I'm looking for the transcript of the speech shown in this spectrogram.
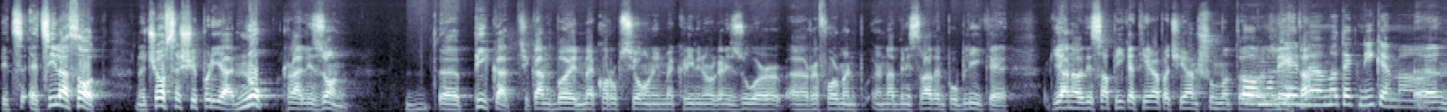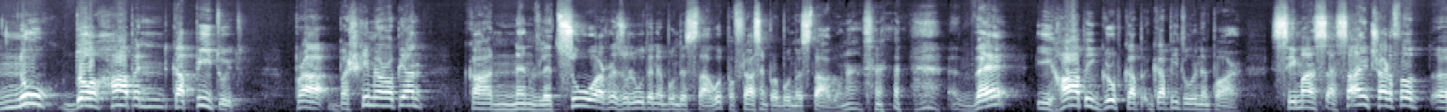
e cila thotë, në qoftë se Shqipëria nuk realizon pikat që kanë të bëjnë me korrupsionin, me krimin e organizuar, reformën në administratën publike, janë edhe disa pika tjera, por që janë shumë më të lehta. Po, mund të jenë më teknike, më... Nuk do hapen kapitujt Pra, Bashkimi Europian ka nënvleftësuar rezolutën e Bundestagut, po flasim për Bundestagun, dhe i hapi grup kapitullin e parë. Sipas asaj çfarë thotë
